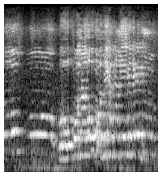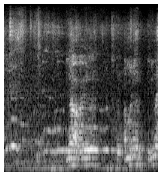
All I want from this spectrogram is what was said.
Opo. Uupo na uupo, di ka nakikinig. Yeah, kayo na. Tama na. Sige na.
